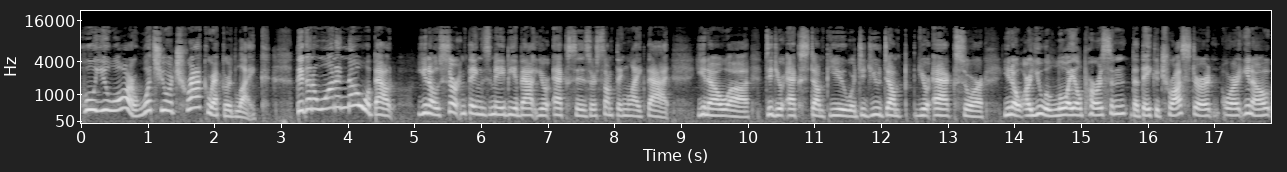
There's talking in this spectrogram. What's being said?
who you are. What's your track record like? They're going to want to know about you know, certain things maybe about your exes or something like that. You know, uh, did your ex dump you or did you dump your ex or, you know, are you a loyal person that they could trust or, or, you know,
